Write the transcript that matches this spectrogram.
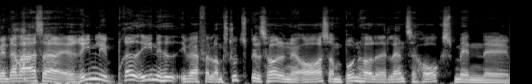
men der var altså øh, rimelig bred enighed, i hvert fald om slutspilsholdene, og også om bundholdet Atlanta Hawks, men øh,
